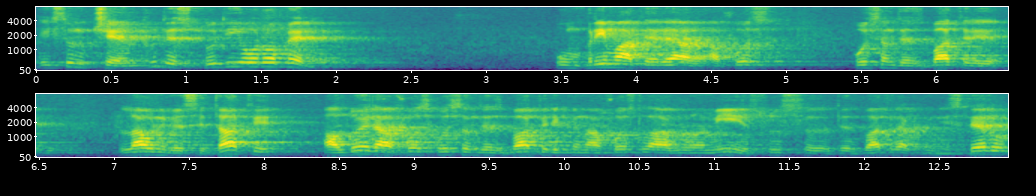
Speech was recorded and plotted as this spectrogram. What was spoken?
există un centru de studii europene. Un prim material a fost pus în dezbatere la universitate, al doilea a fost pus în dezbatere când a fost la agronomie, sus dezbaterea cu Ministerul.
